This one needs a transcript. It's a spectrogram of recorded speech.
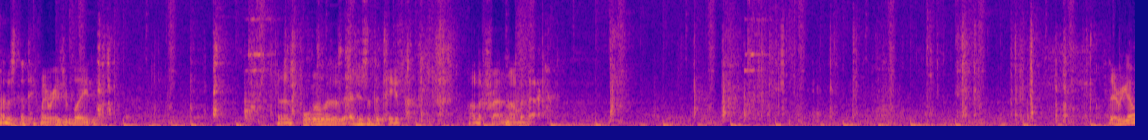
I'm just going to take my razor blade and fold over those edges of the tape on the front and on the back. There we go.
